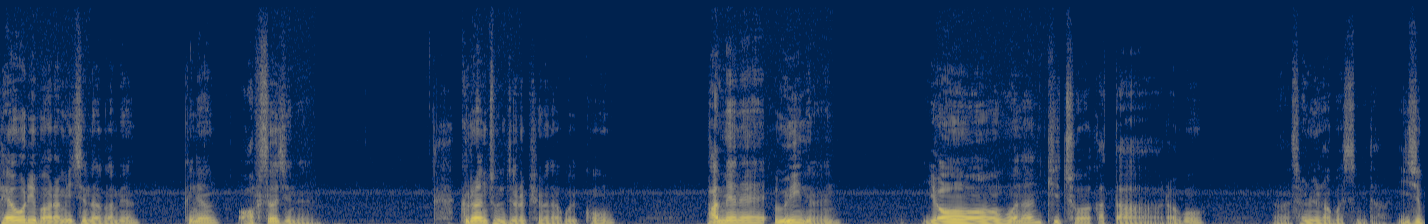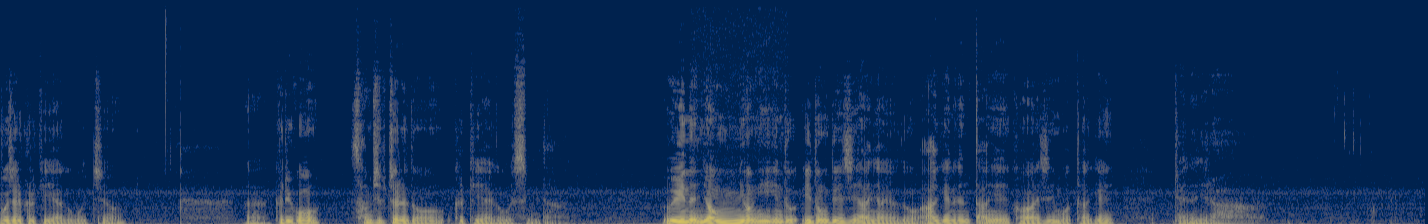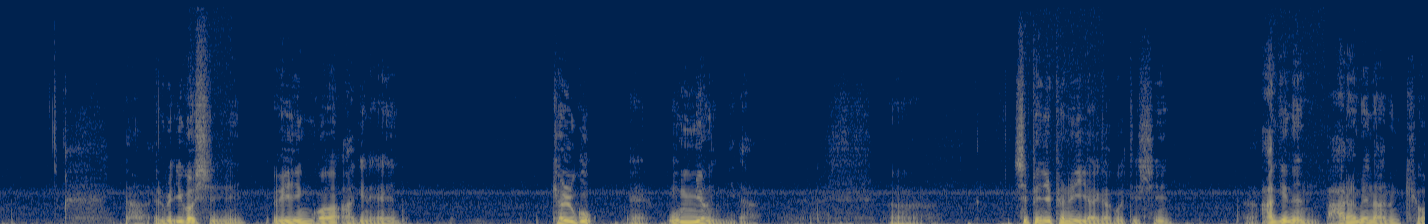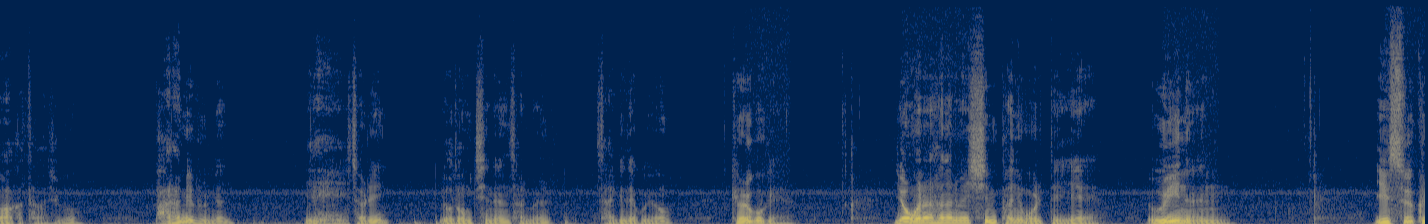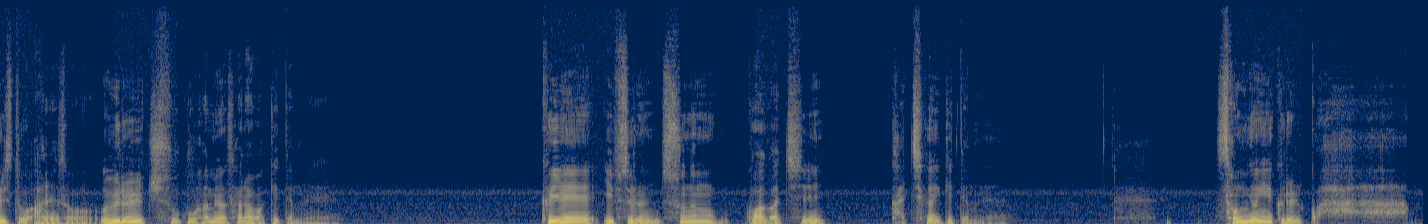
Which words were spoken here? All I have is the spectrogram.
회오리 바람이 지나가면 그냥 없어지는 그러한 존재를 표현하고 있고 반면에 의인은 영원한 기초와 같다라고 어, 설명하고 있습니다. 25절 그렇게 이야기하고 있죠. 어, 그리고 30절에도 그렇게 이야기하고 있습니다. 의인은 영영이 이동되지 아니하여도 악에는 땅에 거하지 못하게 되느니라. 야, 여러분 이것이 의인과 악인의 결국 예, 운명입니다. 어, 시편 1편에 이야기하고 있듯이 아기는 바람에 나는 겨와 같아가지고 바람이 불면 이리저리 요동치는 삶을 살게 되고요. 결국에 영원한 하나님의 심판이 올 때에 의인은 예수 그리스도 안에서 의를 추구하며 살아왔기 때문에 그의 입술은 수능과 같이 가치가 있기 때문에 성령이 그를 꽉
